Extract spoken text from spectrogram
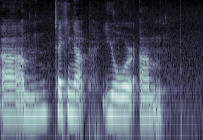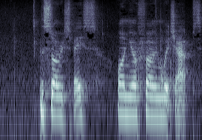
um, taking up your um, the storage space on your phone, which apps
